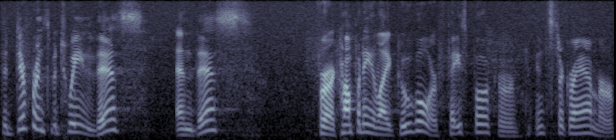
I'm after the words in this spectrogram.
the difference between this and this for a company like Google or Facebook or Instagram or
